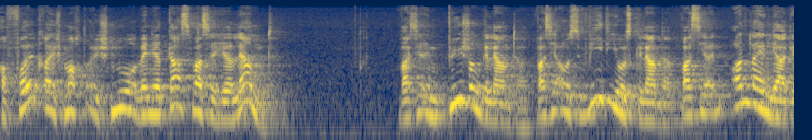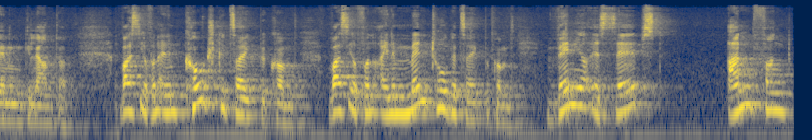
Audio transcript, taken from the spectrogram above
Erfolgreich macht euch nur, wenn ihr das, was ihr hier lernt, was ihr in Büchern gelernt habt, was ihr aus Videos gelernt habt, was ihr in Online-Lehrgängen gelernt habt, was ihr von einem Coach gezeigt bekommt, was ihr von einem Mentor gezeigt bekommt, wenn ihr es selbst anfangt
